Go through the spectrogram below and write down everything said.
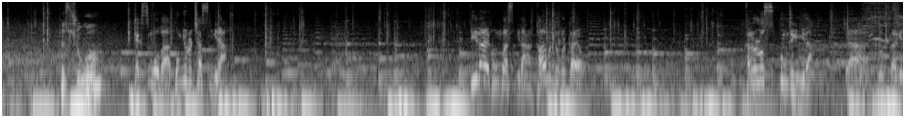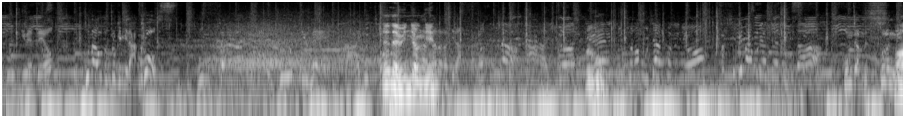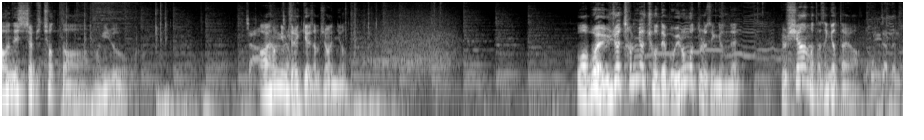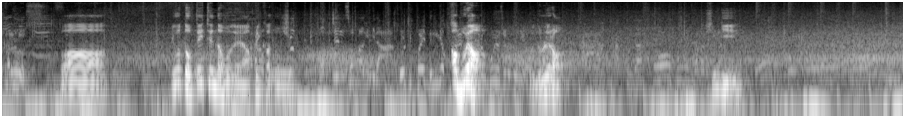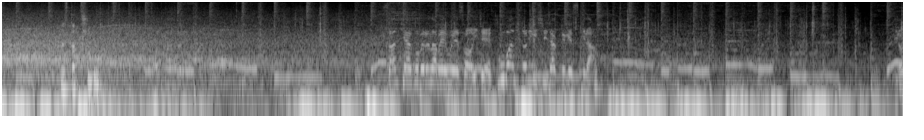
패스 주고 백승호가 동료를 찾습니다. 디달 공 받습니다. 다음은 누굴까요? 카를로스 움직입니다. 자, 크로스하기 좋은 기회인데요. 호나우두 쪽입니다. 크로스. 동점을 만들 수 있는 좋은 기회. 아, 이 네네, 윈디 형님. 어이구. 와 근데 진짜 미쳤다. 황희주. 자, 아 형님. 드릴게요. 잠시만요. 와 뭐야 user 참여 초대 뭐 이런 것들로 생겼네? 별 희한한 거 다 생겼다. 야와. 이것도 업데이트 했나 보네 아프리카도. 아, 뭐야? 어, 놀래라. 신기. 패스 딱 주고 산티아고 베르나베우에서 이제 후반전이 시작되겠습니다.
